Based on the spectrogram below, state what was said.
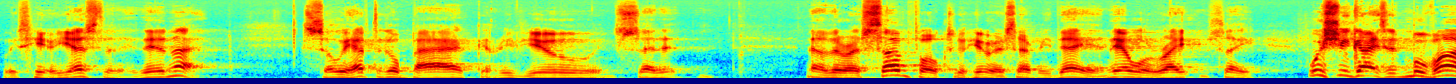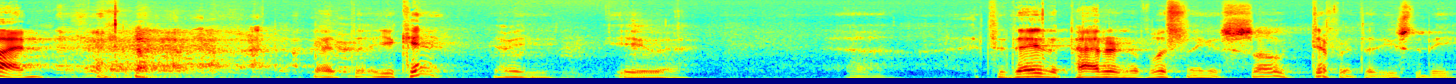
was here yesterday. They're not. So we have to go back and review and set it. Now, there are some folks who hear us every day, and they will write and say, Wish you guys would move on. but uh, you can't. I mean, you, uh, uh, today the pattern of listening is so different than it used to be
